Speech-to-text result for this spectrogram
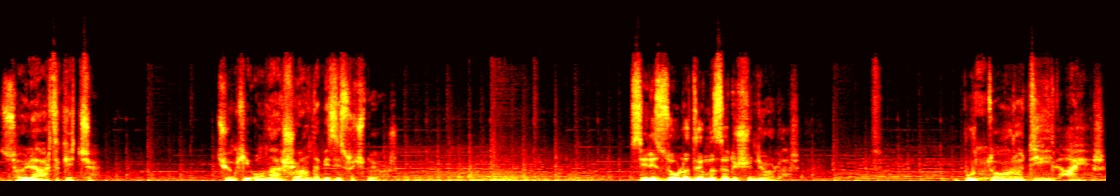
Söyle artık İtçe. Çünkü onlar şu anda bizi suçluyor. Seni zorladığımızı düşünüyorlar. Bu doğru değil, hayır.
